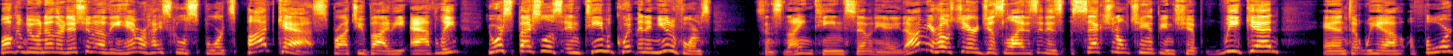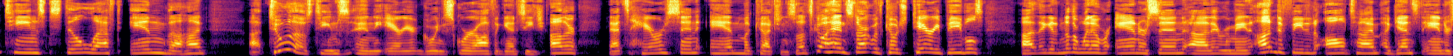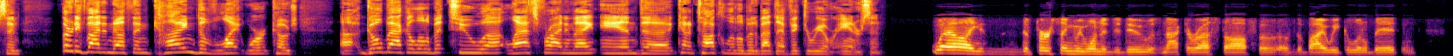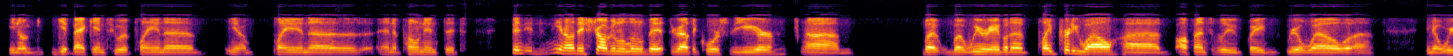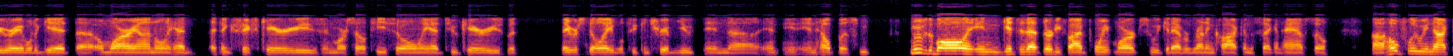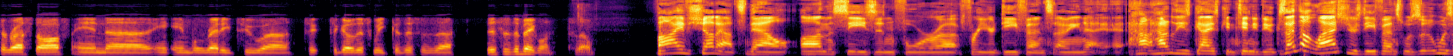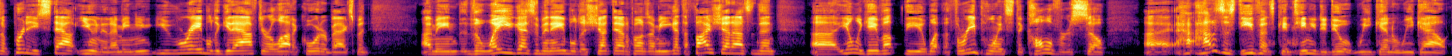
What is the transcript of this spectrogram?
Welcome to another edition of the Hammer High School Sports Podcast, brought to you by The Athlete, your specialist in team equipment and uniforms since 1978. I'm your host, Jared Giselitis. It is sectional championship weekend, and we have four teams still left in the hunt. Uh, two of those teams in the area are going to square off against each other. That's Harrison and McCutcheon. So let's go ahead and start with Coach Terry Peebles. Uh, they get another win over Anderson. Uh, they remain undefeated all time against Anderson. 35 to nothing, kind of light work, coach. Uh, go back a little bit to uh, last Friday night and uh, kind of talk a little bit about that victory over Anderson. Well, the first thing we wanted to do was knock the rust off of, of the bye week a little bit, and you know, get back into it, playing a you know playing a, an opponent that been you know they struggled a little bit throughout the course of the year, um, but but we were able to play pretty well uh, offensively. We played real well. Uh, you know, we were able to get uh, Omarion only had I think six carries and Marcel Tiso only had two carries, but they were still able to contribute and uh, and, and help us move the ball and get to that 35 point mark so we could have a running clock in the second half. So uh, hopefully we knock the rust off and uh, and we're ready to uh, to, to go this week because this is uh, this is the big one. So five shutouts now on the season for uh, for your defense. I mean, how how do these guys continue to do? Because I thought last year's defense was was a pretty stout unit. I mean, you you were able to get after a lot of quarterbacks, but I mean, the way you guys have been able to shut down opponents. I mean, you got the five shutouts, and then uh, you only gave up the what the three points to Culver's. So, uh, how, how, does this defense continue to do it week in and week out?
